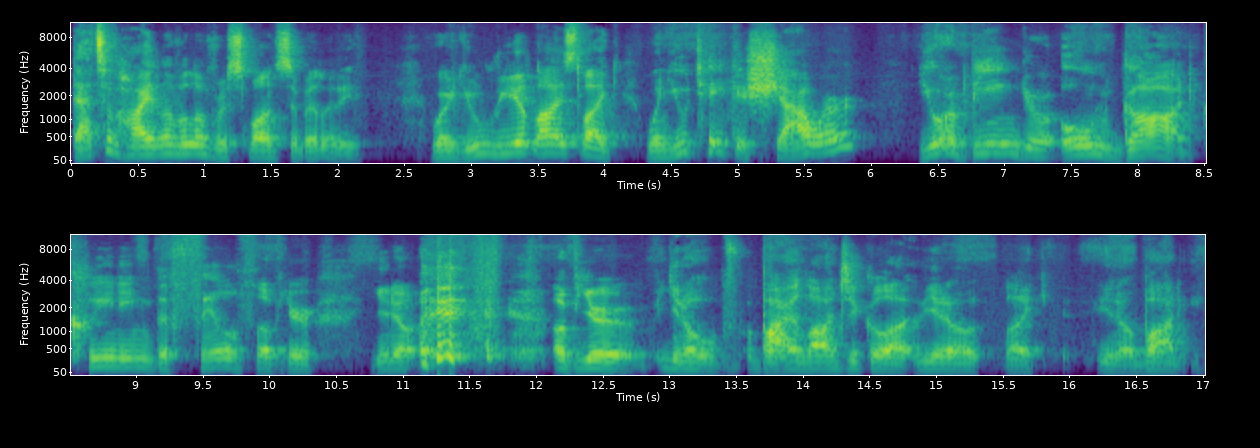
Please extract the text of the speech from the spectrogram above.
That's a high level of responsibility where you realize, like, when you take a shower, you're being your own God, cleaning the filth of your, you know, of your, you know, biological, uh, you know, like, you know, body.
